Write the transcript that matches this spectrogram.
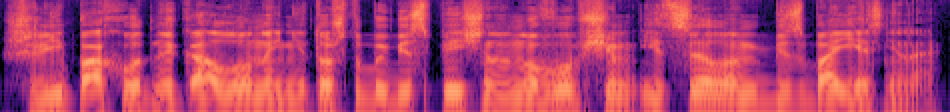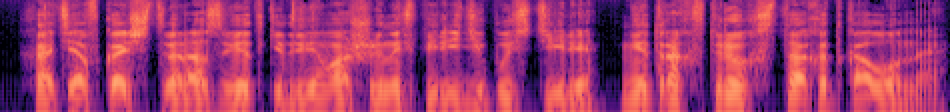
шли походной колонной не то чтобы беспечно, но в общем и целом безбоязненно, хотя в качестве разведки две машины впереди пустили, метрах в трехстах от колонны.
